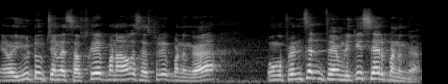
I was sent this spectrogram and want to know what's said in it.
என்னோடய யூடியூப் சேனலை சப்ஸ்கிரைப் பண்ணாமல் சப்ஸ்கிரைப் பண்ணுங்கள் உங்கள் ஃப்ரெண்ட்ஸ் அண்ட் ஃபேமிலிக்கு ஷேர் பண்ணுங்கள்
